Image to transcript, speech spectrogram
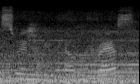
because when we compress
